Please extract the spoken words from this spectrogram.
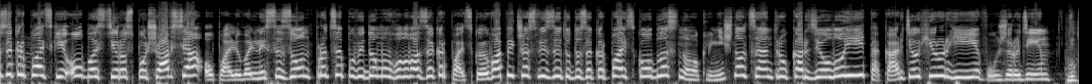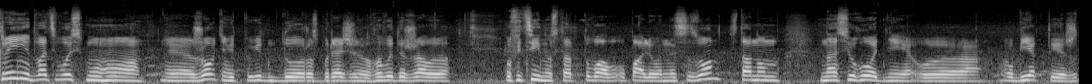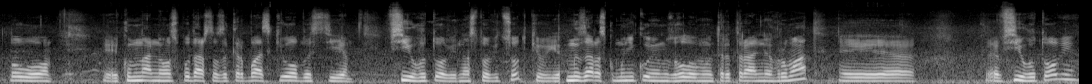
У Закарпатській області розпочався опалювальний сезон. Про це повідомив голова Закарпатської ОВА під час візиту до Закарпатського обласного клінічного центру кардіології та кардіохірургії в Ужгороді. В Україні 28 е, жовтня, відповідно до розпорядження глави держави, офіційно стартував опалювальний сезон. Станом на сьогодні е, об'єкти житлового е, комунального господарства Закарпатської області всі готові на 100%. Ми зараз комунікуємо з головами територіальних громад. Е, е, Всі готові.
